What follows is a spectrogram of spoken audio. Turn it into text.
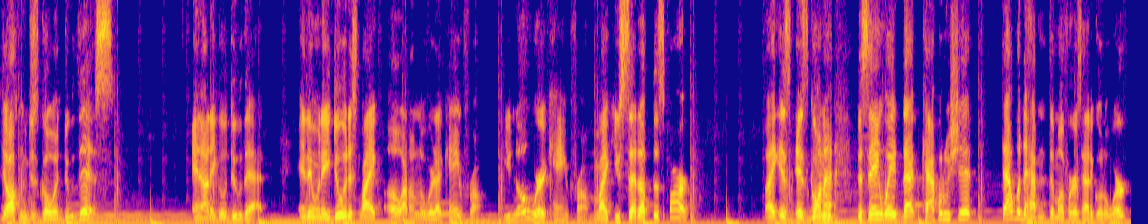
"Y'all can just go and do this." and now they go do that. And then when they do it, it's like, oh, I don't know where that came from. You know where it came from. Like you set up the spark. Like it's it's gonna mm-hmm. the same way that Capitol shit that wouldn't have happened if the motherfuckers had to go to work.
